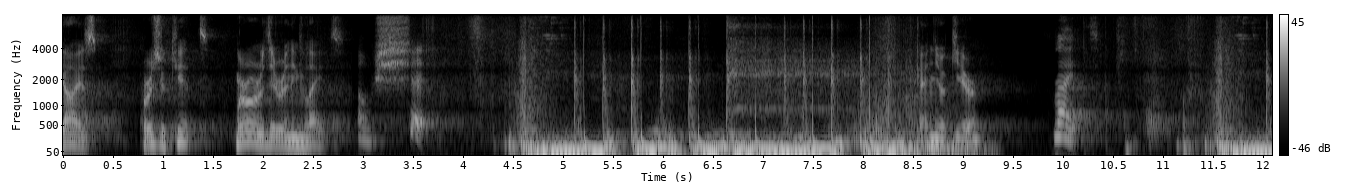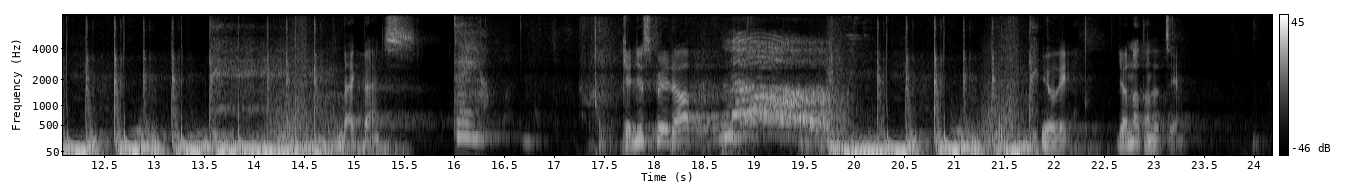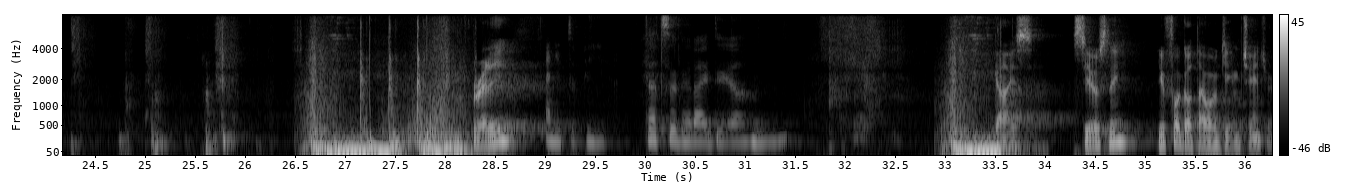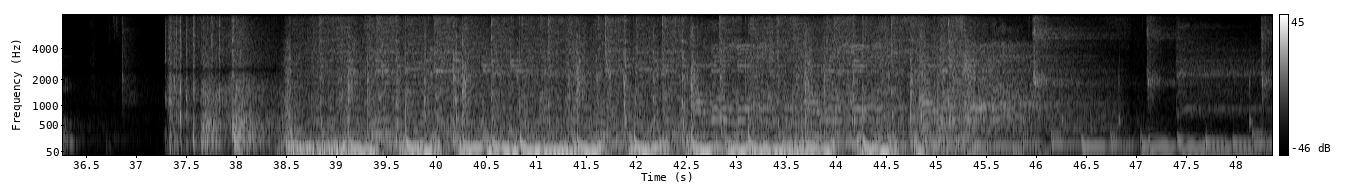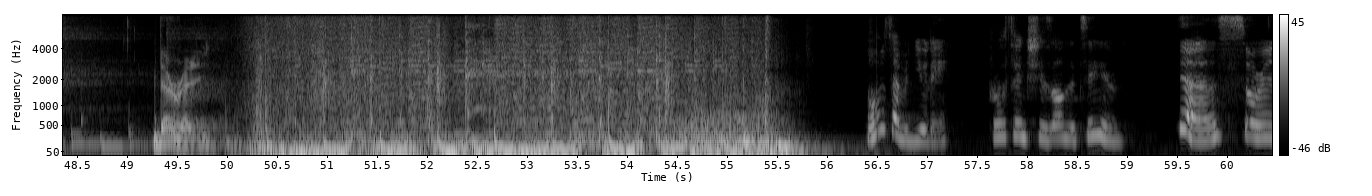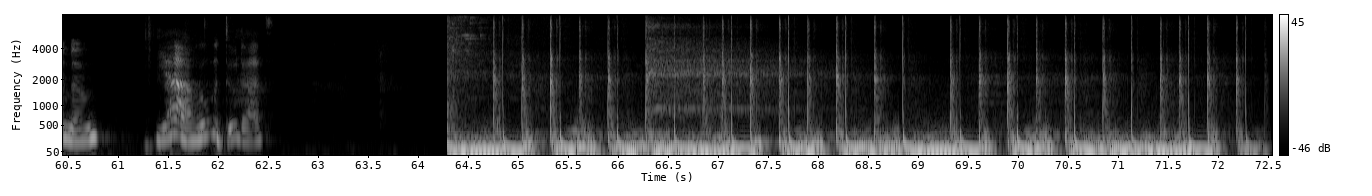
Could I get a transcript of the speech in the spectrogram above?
Guys, where's your kit? We're already running late. Oh shit. And your gear? Right. Backpacks? Damn. Can you speed it up? No! Yuli, you're not on the team. Ready? I need to pee. That's a good idea. Guys, seriously? You forgot our game changer. They're ready. What was that with Yuli? Bro thinks she's on the team. Yeah, that's so random. Yeah, who would do that?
